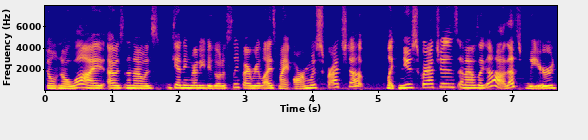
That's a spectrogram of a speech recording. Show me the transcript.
don't know why, I was and I was getting ready to go to sleep. I realized my arm was scratched up, like new scratches, and I was like, "Ah, that's weird."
